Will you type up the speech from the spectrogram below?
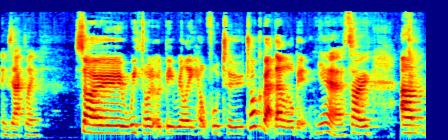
Exactly. So we thought it would be really helpful to talk about that a little bit. Yeah. So, um,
